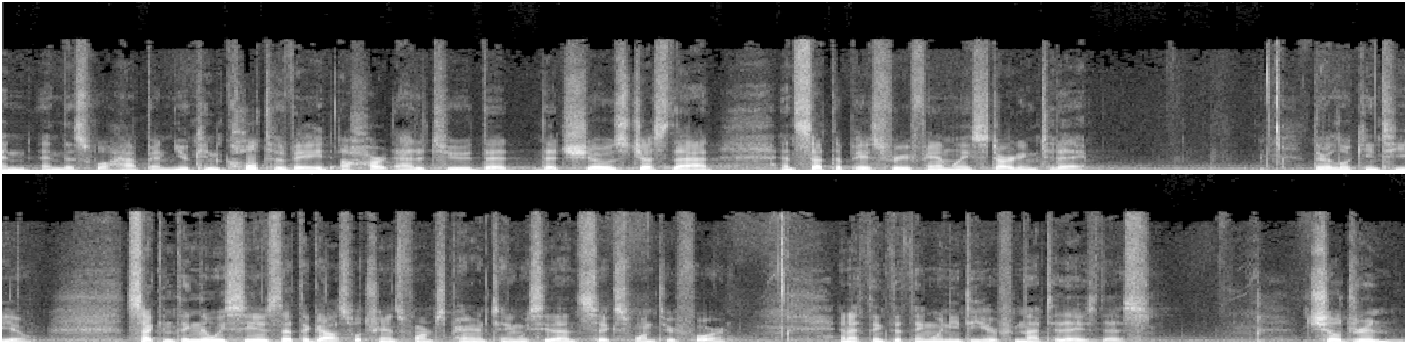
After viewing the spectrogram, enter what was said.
and, and this will happen. You can cultivate a heart attitude that, that shows just that and set the pace for your family starting today. They're looking to you. Second thing that we see is that the gospel transforms parenting. We see that in 6, 1 through 4. And I think the thing we need to hear from that today is this Children,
